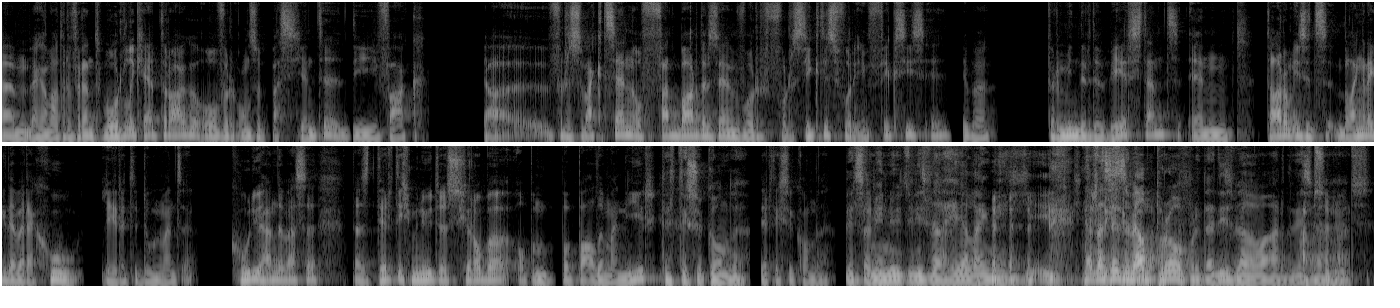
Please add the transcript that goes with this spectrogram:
Ehm, wij gaan later verantwoordelijkheid dragen over onze patiënten, die vaak ja, verzwakt zijn of vatbaarder zijn voor, voor ziektes, voor infecties. Hè. Die hebben verminderde weerstand. En daarom is het belangrijk dat wij dat goed leren te doen. Want eh, goed je handen wassen, dat is 30 minuten schrobben op een bepaalde manier. 30 seconden. 30 seconden. 30 Sorry. minuten is wel heel lang. ja, dan zijn ze wel proper, dat is wel waar. Dat is wel waar. Absoluut.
